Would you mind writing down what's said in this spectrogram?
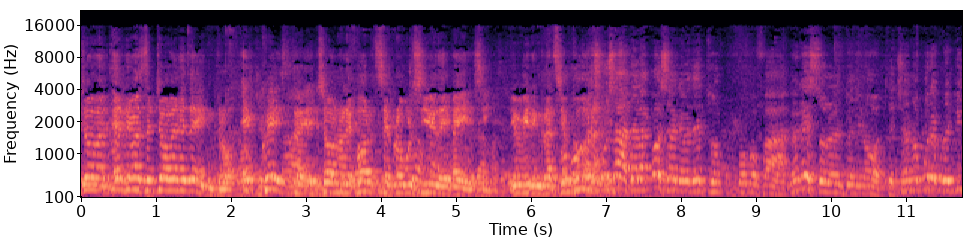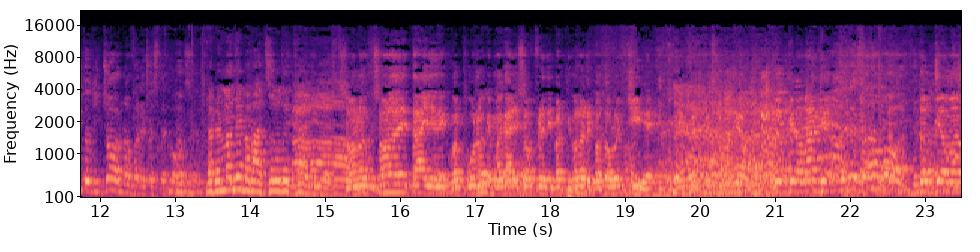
giovane, è rimasto giovane dentro. E queste sono le forze propulsive dei paesi. Io vi ringrazio ancora. scusate la cosa che avete detto poco fa non è solo le due di notte ci hanno pure proibito di giorno fare queste cose. Ma per mandiamo avanti sono dettagli no. sono, sono dettagli di qualcuno che magari soffre di particolari patologie. Dobbiamo anche dobbiamo anche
